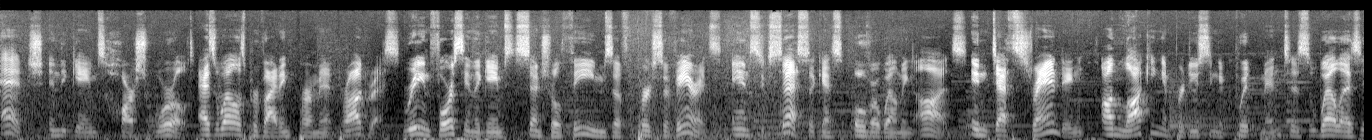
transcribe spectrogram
edge in the game's harsh world, as well as providing permanent progress, reinforcing the game's central themes of perseverance and success against overwhelming odds. In Death Stranding, unlocking and producing equipment, as well as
